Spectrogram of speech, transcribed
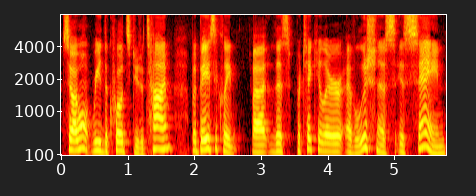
So I won't read the quotes due to time, but basically, uh, this particular evolutionist is saying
